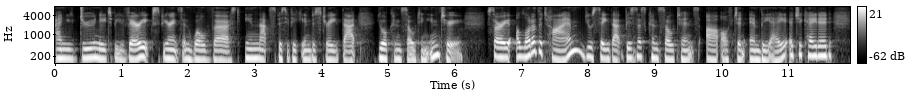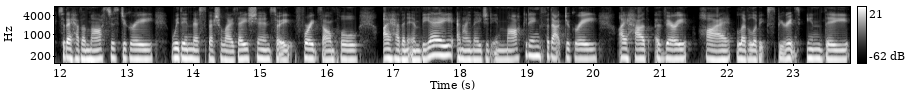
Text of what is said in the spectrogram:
and you do need to be very experienced and well versed in that specific industry that you're consulting into. So, a lot of the time, you'll see that business consultants are often MBA educated. So, they have a master's degree within their specialization. So, for example, I have an MBA and I majored in marketing for that degree. I have a very high level of experience in the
